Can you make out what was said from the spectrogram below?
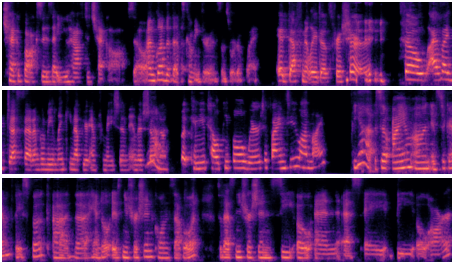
check boxes that you have to check off. So I'm glad that that's coming through in some sort of way. It definitely does for sure. so, as I just said, I'm going to be linking up your information in the show yeah. notes. But can you tell people where to find you online? Yeah, so I am on Instagram and Facebook. Uh, the handle is Nutrition Con Sabor. So that's nutrition, C O N S A B O R.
